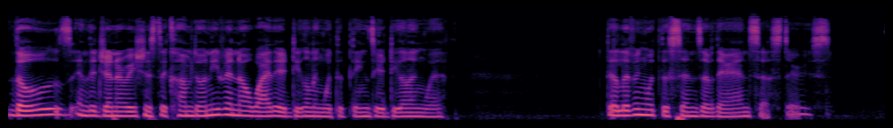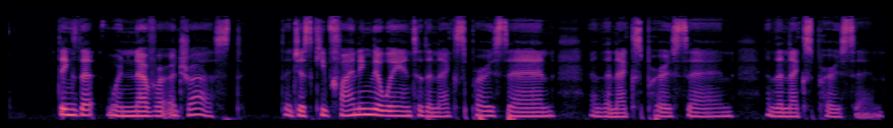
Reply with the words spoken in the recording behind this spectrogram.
those in the generations to come don't even know why they're dealing with the things they're dealing with. They're living with the sins of their ancestors, things that were never addressed. They just keep finding their way into the next person and the next person and the next person.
